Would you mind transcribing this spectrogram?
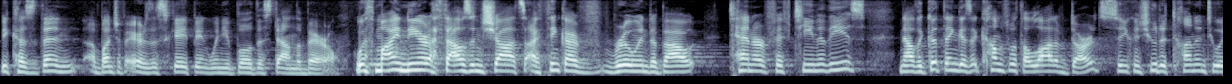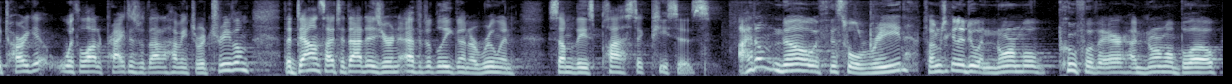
because then a bunch of air is escaping when you blow this down the barrel. With my near a thousand shots, I think I've ruined about 10 or 15 of these. Now the good thing is it comes with a lot of darts, so you can shoot a ton into a target with a lot of practice without having to retrieve them. The downside to that is you're inevitably gonna ruin some of these plastic pieces. I don't know if this will read, so I'm just gonna do a normal poof of air, a normal blow,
